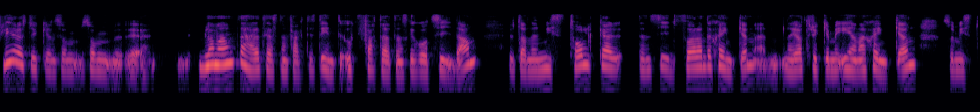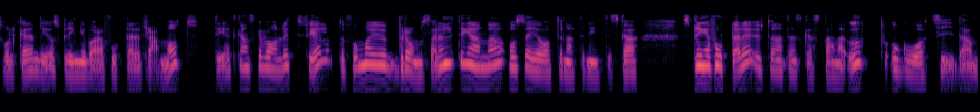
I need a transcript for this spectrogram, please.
flera stycken som, som eh, bland annat det här att hästen faktiskt inte uppfattar att den ska gå åt sidan utan den misstolkar den sidförande skänken. När jag trycker med ena skänken så misstolkar den det och springer bara fortare framåt. Det är ett ganska vanligt fel. Då får man ju bromsa den lite grann och säga åt den att den inte ska springa fortare utan att den ska stanna upp och gå åt sidan.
